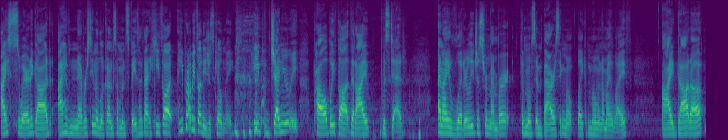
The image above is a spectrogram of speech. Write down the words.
I swear to God, I have never seen a look on someone's face like that. He thought he probably thought he just killed me. He genuinely probably thought that I was dead. And I literally just remember the most embarrassing mo- like moment of my life. I got up,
